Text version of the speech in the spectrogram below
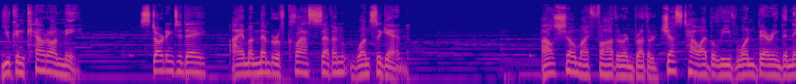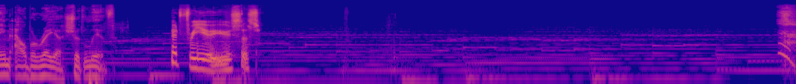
You can count on me. Starting today, I am a member of Class 7 once again. I'll show my father and brother just how I believe one bearing the name Albarea should live. Good for you, Jusis.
